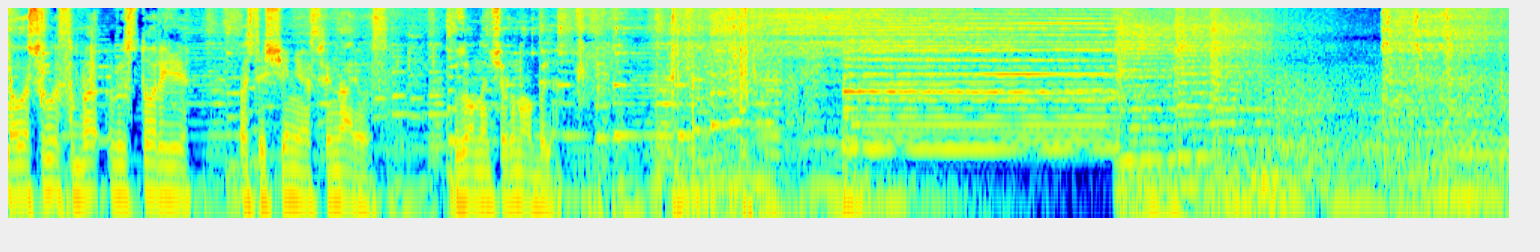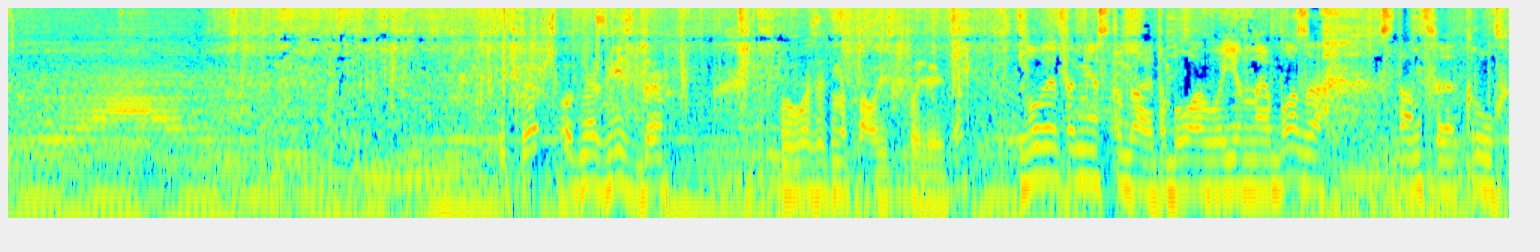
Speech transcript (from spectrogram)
Ми лишили себе в історії посещення Свінаріуса, зона Чорнобиля. Це одне з місць, де вивозять метал і спилюють, так? Ну, это место, да, это была военная база, станция Круг.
